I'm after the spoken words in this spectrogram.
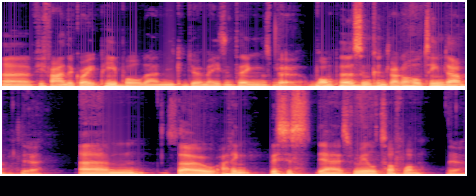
Uh, if you find the great people, then you can do amazing things. But Yeah. one person can drag a whole team down. yeah, Um, so I think this is yeah, it's a real tough one. yeah.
